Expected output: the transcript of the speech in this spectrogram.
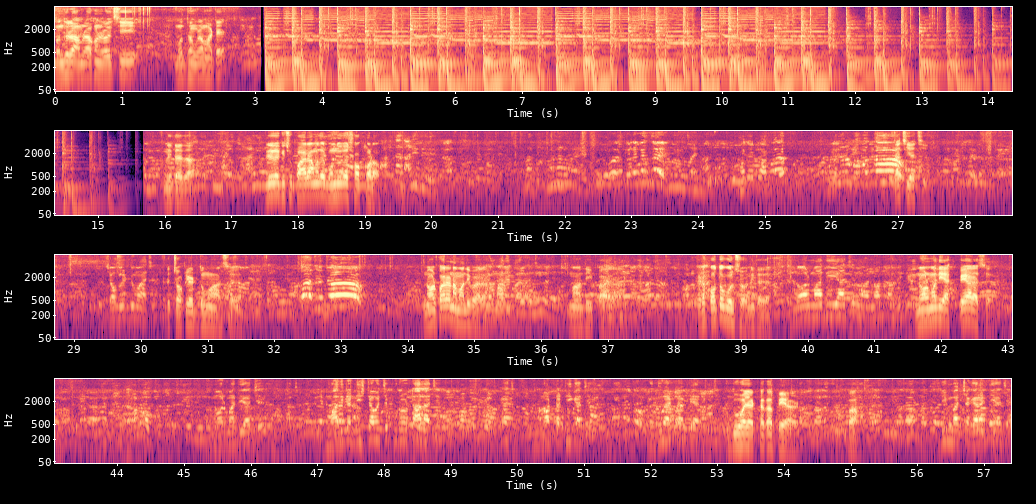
বন্ধুরা আমরা এখন রয়েছি মধ্যমগ্রাম হাটে। নিতাইদা নিতাইদা কিছু পায়রা আমাদের বন্ধুদের শখ করাও। যাচ্ছি যাচ্ছি। চকলেট ডুমা আছে। এটা চকলেট দুমা আছে। নরপায়রা না মাদি পায়রা এটা কত বলছো নিতাইদা নর মাদি আছে। নর্মাদি। এক পেয়ার আছে। নর মাদি আছে। মাদিটা ডিস্টার্ব হচ্ছে পুরো টাল আছে। নটটা ঠিক আছে। দু হাজার টাকা পেয়ার। দু হাজার টাকা পেয়ার। বাহ। ডিম বাচ্চা গ্যারান্টি আছে।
